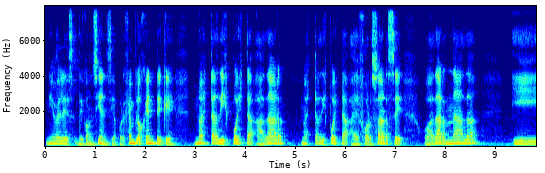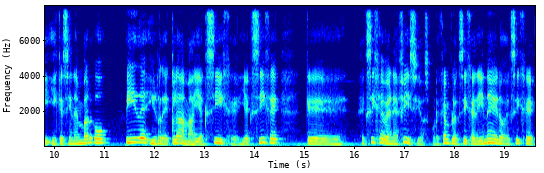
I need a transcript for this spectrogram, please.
niveles de conciencia. Por ejemplo, gente que no está dispuesta a dar, no está dispuesta a esforzarse o a dar nada y, que sin embargo pide y reclama y exige y exige que exige beneficios, por ejemplo, exige dinero, exige,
